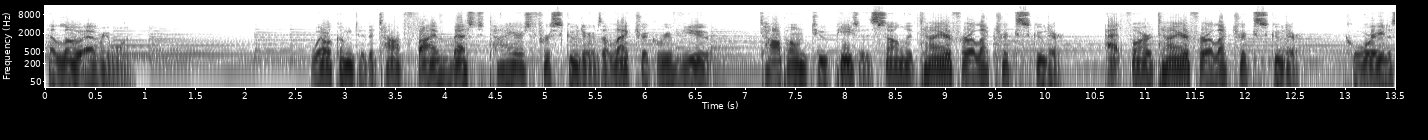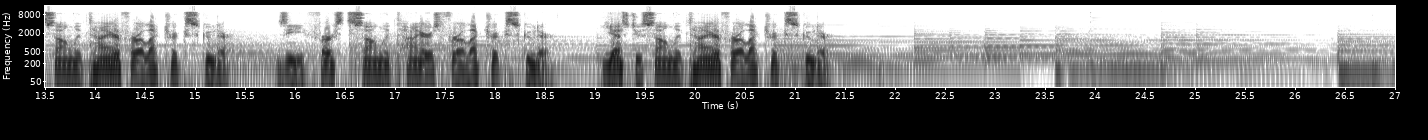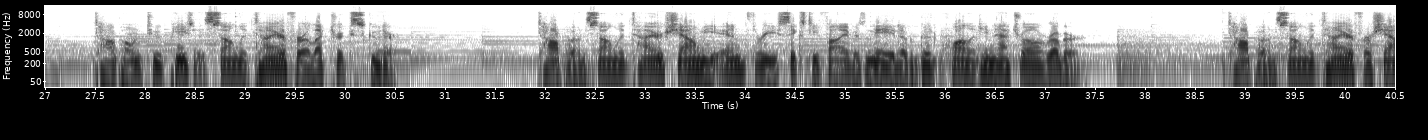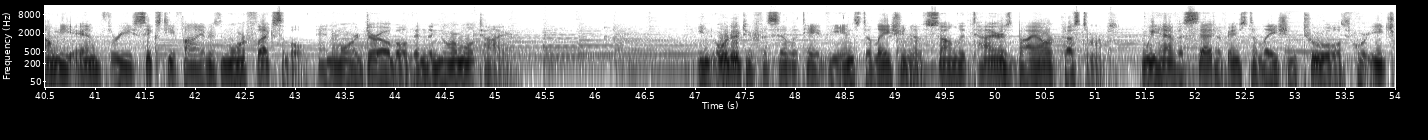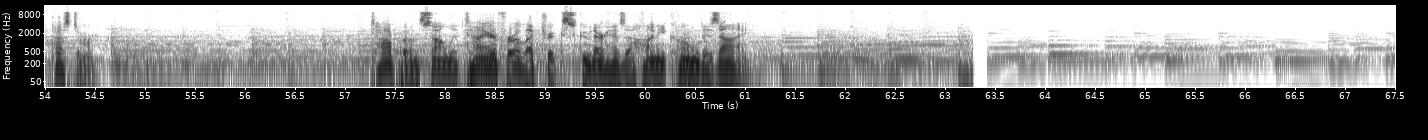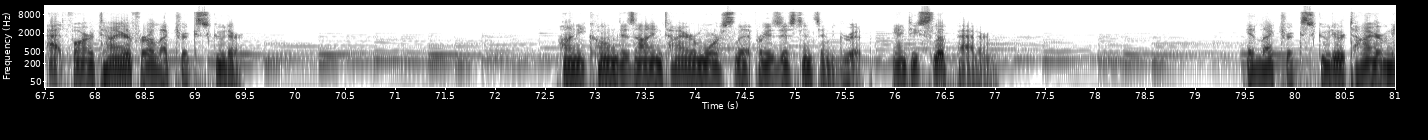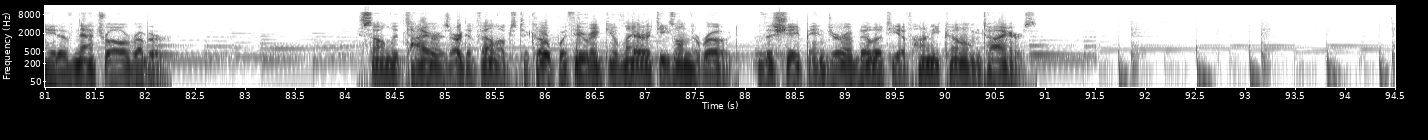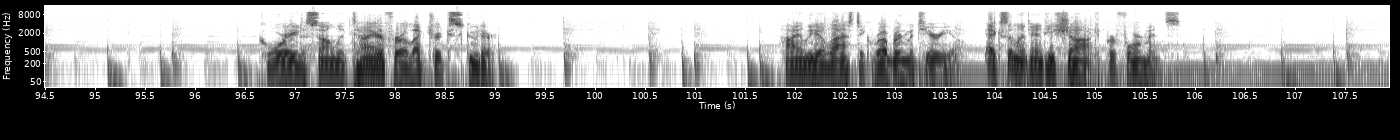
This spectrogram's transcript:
Hello everyone. Welcome to the top 5 best tires for scooters electric review. TOPOWN 2 pieces solid tire for electric scooter. AtfArt tire for electric scooter. Cooryda solid tire for electric scooter. Z first solid tires for electric scooter. Jesdoo solid tire for electric scooter. TOPOWN 2 pieces solid tire for electric scooter. TOPOWN solid tire Xiaomi M365 is made of good quality natural rubber. TOPOWN solid tire for Xiaomi M365 is more flexible and more durable than the normal tire. In order to facilitate the installation of solid tires by our customers, we have a set of installation tools for each customer. TOPOWN solid tire for electric scooter has a honeycomb design. AtfArt tire for electric scooter. Honeycomb design tire more slip resistance and grip, anti-slip pattern. Electric scooter tire made of natural rubber. Solid tires are developed to cope with irregularities on the road, the shape and durability of honeycomb tires. Cooryda solid tire for electric scooter. Highly elastic rubber material, excellent anti-shock performance.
